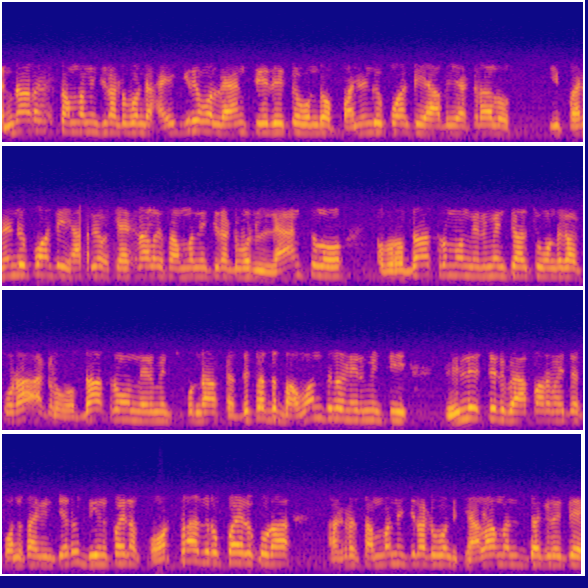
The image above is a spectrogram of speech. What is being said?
ఎండాడకు సంబంధించినటువంటి హైగ్రీవ ల్యాండ్స్ ఏదైతే ఉందో పన్నెండు పాయింట్ యాభై ఎకరాలు ఈ పన్నెండు పాయింట్ యాభై ఒక ఎకరాలకు సంబంధించినటువంటి ల్యాండ్స్లో వృద్ధాశ్రమం నిర్మించాల్సి ఉండగా కూడా అక్కడ వృద్ధాశ్రమం నిర్మించకుండా పెద్ద పెద్ద భవంతులు నిర్మించి రియల్ ఎస్టేట్ వ్యాపారం అయితే కొనసాగించారు. దీనిపైన కోట్లాది రూపాయలు కూడా అక్కడ సంబంధించినటువంటి చాలా మంది దగ్గర అయితే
